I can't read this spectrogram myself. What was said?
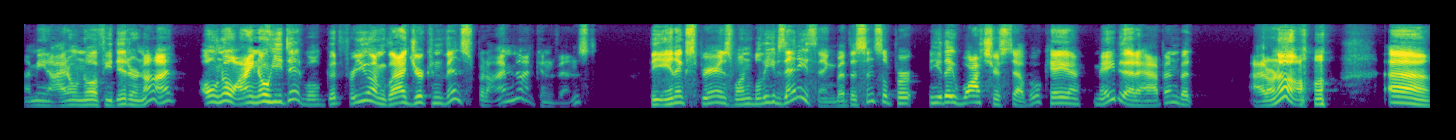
I mean, I don't know if he did or not. Oh, no, I know he did. Well, good for you. I'm glad you're convinced, but I'm not convinced. The inexperienced one believes anything, but the sensible per they watch your step. Okay, uh, maybe that happened, but I don't know. uh,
